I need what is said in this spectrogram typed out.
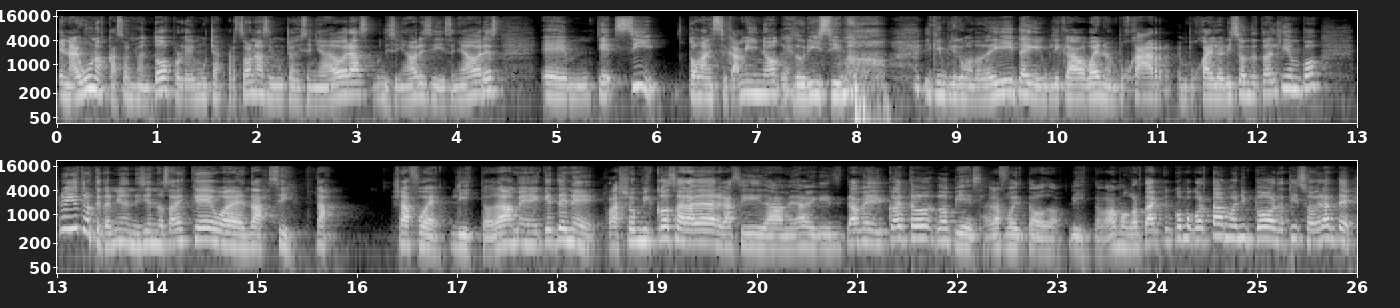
en algunos casos, no en todos, porque hay muchas personas y muchos diseñadoras, diseñadores y diseñadores em, que sí toman ese camino, que es durísimo y que implica un montón de guita y que implica, bueno, empujar, empujar el horizonte todo el tiempo. Pero hay otros que terminan diciendo, ¿sabes qué? Bueno, da, sí, da. Ya fue, listo, dame, ¿qué tenés? Rayón viscosa a la verga, sí, dame, dame, dame, ¿cuánto? Dos piezas, ya fue todo, listo, vamos a cortar, ¿cómo cortamos? No importa, ti sobrante,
